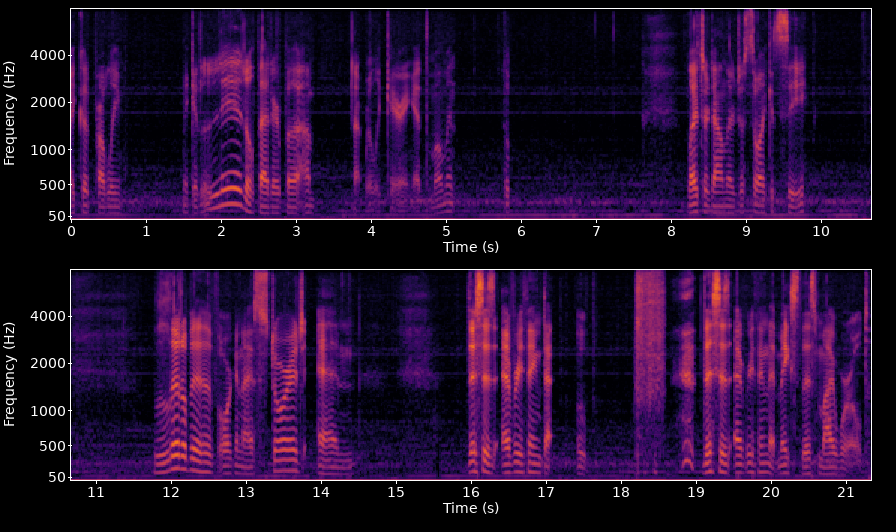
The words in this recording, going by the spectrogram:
I could probably make it a little better, but I'm not really caring at the moment. Oop. Lights are down there just so I could see. Little bit of organized storage, and this is everything that. Oop. this is everything that makes this my world.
